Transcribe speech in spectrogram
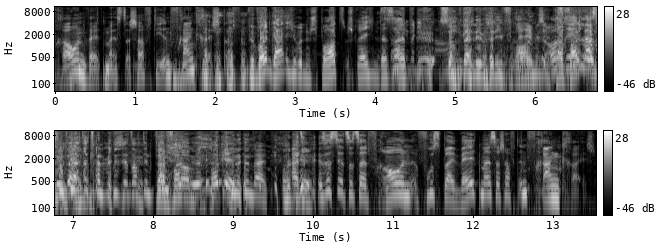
Frauenweltmeisterschaft, die in Frankreich stattfindet. Wir wollen gar nicht über den Sport sprechen, Sondern deshalb, über die Frauen. sondern über die Frauen. Wenn ihr mich Da ausreden lassen würdet, dann würde ich jetzt auf den Punkt kommen. wir, okay, Nein, Okay. also es ist jetzt zurzeit Frauenfußball-Weltmeisterschaft in Frankreich.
